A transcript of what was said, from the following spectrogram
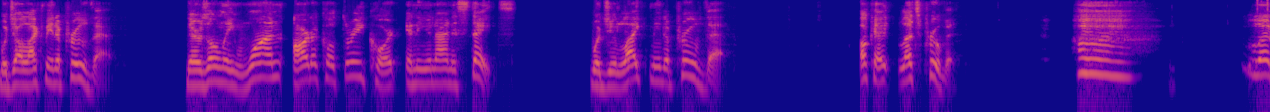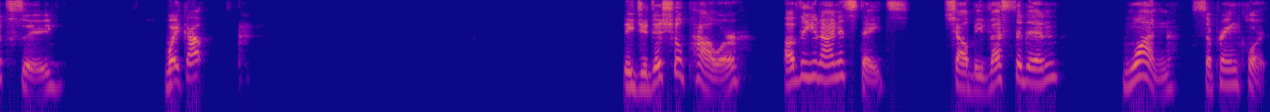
Would y'all like me to prove that? There's only one Article 3 court in the United States. Would you like me to prove that? Okay, let's prove it. let's see. Wake up. The judicial power of the United States shall be vested in one Supreme Court.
